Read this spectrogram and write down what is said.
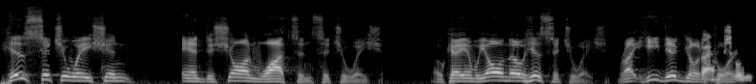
his situation and Deshaun Watson's situation, okay, and we all know his situation, right? He did go to Absolutely. court,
